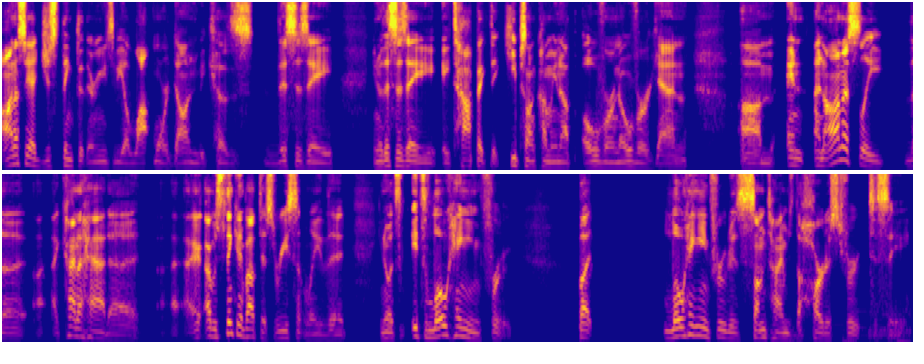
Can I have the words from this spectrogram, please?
honestly i just think that there needs to be a lot more done because this is a you know this is a a topic that keeps on coming up over and over again. Um and and honestly the i kind of had a I, I was thinking about this recently that you know it's it's low hanging fruit but low hanging fruit is sometimes the hardest fruit to see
